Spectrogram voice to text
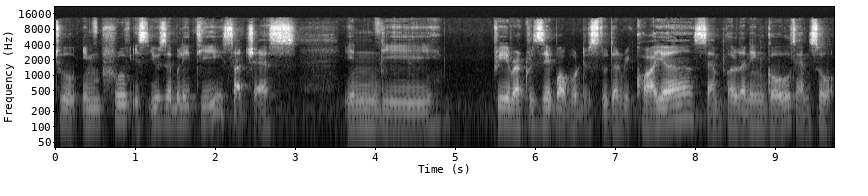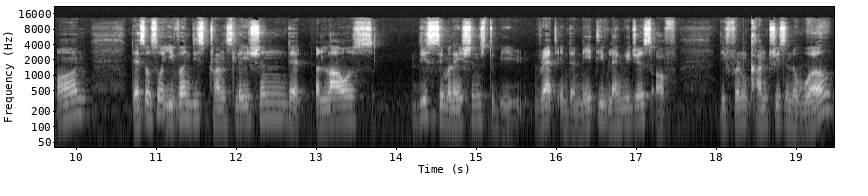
to improve its usability such as in the prerequisite what would the student require sample learning goals and so on. There's also even this translation that allows these simulations to be read in the native languages of different countries in the world.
